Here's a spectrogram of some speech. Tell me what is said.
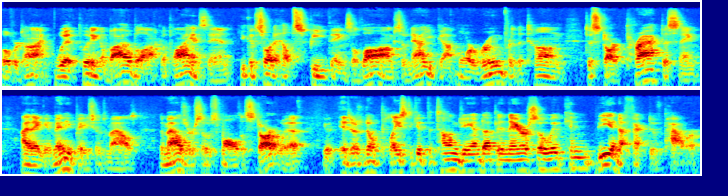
over time. With putting a BioBlock appliance in, you can sort of help speed things along. So now you've got more room for the tongue to start practicing I think in many patients' mouths, the mouths are so small to start with, there's no place to get the tongue jammed up in there so it can be an effective power.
